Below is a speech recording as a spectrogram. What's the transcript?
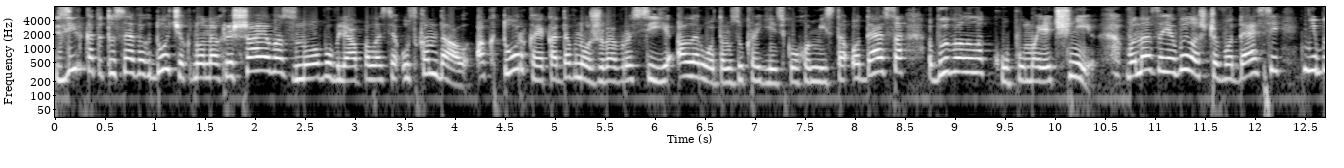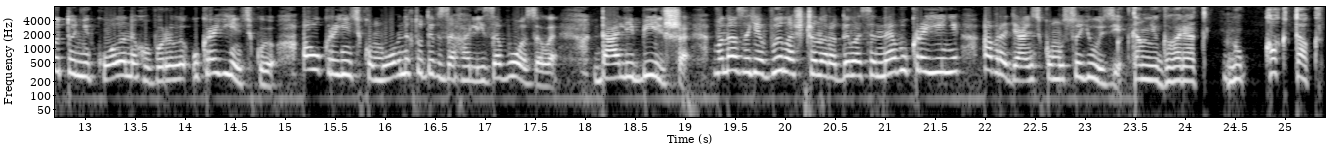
Зірка татусевих дочок Нона Гришаєва знову вляпалася у скандал. Акторка, яка давно живе в Росії, але родом з українського міста Одеса, вивалила купу маячні. Вона заявила, що в Одесі нібито ніколи не говорили українською, а українськомовних туди взагалі завозили. Далі більше вона заявила, що народилася не в Україні, а в радянському Союзі. Когда мне говорят, ну как так?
